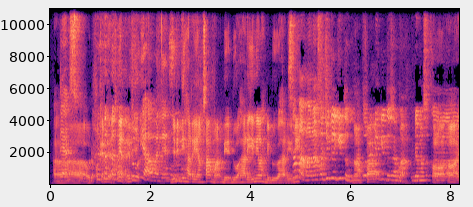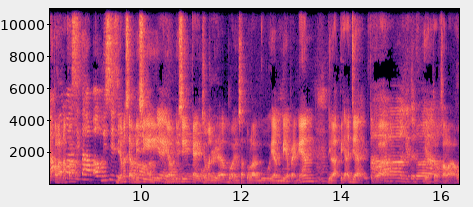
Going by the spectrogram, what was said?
uh, Dance. udah pakai dance ya itu Iya sama dance. jadi di hari yang sama di dua hari inilah di dua hari ini sama sama Nafa juga gitu. Nafa- Aturannya gitu sama. Udah masuk ke Kalau- oh, Aku kalau Nafa masih tahap audisi sih. dia masih audisi Oh, oke. dia audisi kayak cuman Oke. dia bawain satu lagu yang dia pengen dilatih aja itu doang Ah, gitu doang. gitu kalau aku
